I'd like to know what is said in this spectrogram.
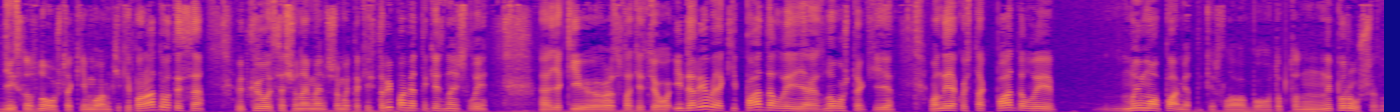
дійсно знову ж таки можемо тільки порадуватися. Відкрилися щонайменше ми таких три пам'ятники знайшли, е, які в результаті цього. І дерева, які падали, я- знову ж таки, вони якось так падали мимо пам'ятників, слава Богу, тобто не порушили.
